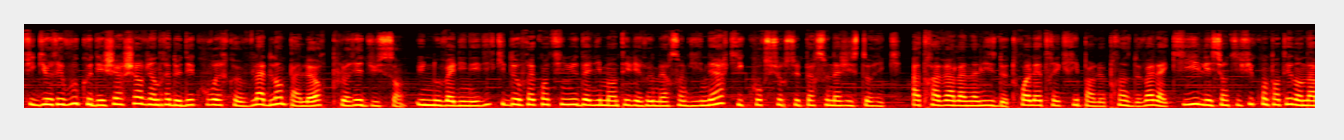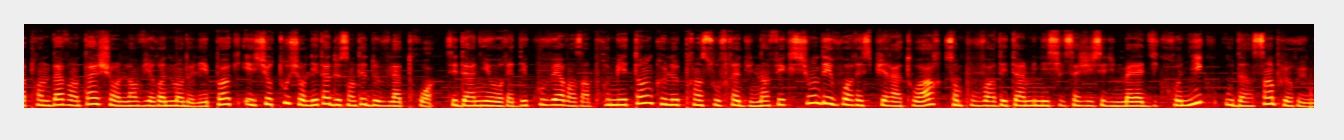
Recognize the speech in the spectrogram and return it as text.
figurez-vous que des chercheurs viendraient de découvrir que Vlad l'Empaleur pleurait du sang. Une nouvelle inédite qui devrait continuer d'alimenter les rumeurs sanguinaires qui courent sur ce personnage historique. À travers l'analyse de trois lettres écrites par le prince de Valaki, les scientifiques ont tenté d'en apprendre davantage sur l'environnement de l'époque et surtout sur l'état de santé de Vlad III. Ces derniers auraient découvert dans un premier temps que le prince souffrait d'une infection des voies respiratoires, sans pouvoir déterminer s'il s'agissait d'une maladie chronique ou d'un simple rhume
